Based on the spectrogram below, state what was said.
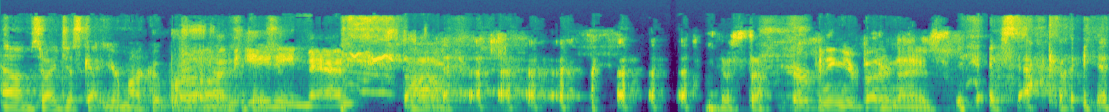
um, so I just got your Marco Polo. Bro, I'm eating, man. Stop. Stop sharpening your butter knives. exactly.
